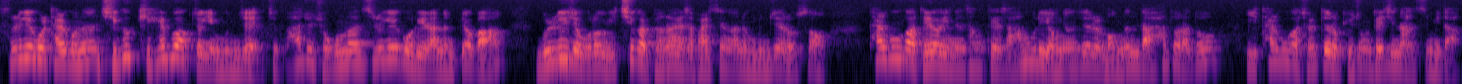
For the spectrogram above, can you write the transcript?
슬개골 탈구는 지극히 해부학적인 문제, 즉 아주 조그만 슬개골이라는 뼈가 물리적으로 위치가 변화해서 발생하는 문제로서 탈구가 되어 있는 상태에서 아무리 영양제를 먹는다 하더라도 이 탈구가 절대로 교정되지는 않습니다.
